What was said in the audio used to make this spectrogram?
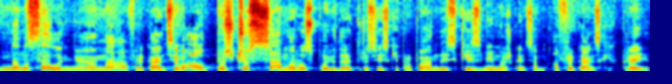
на населення, на африканців. А про що саме розповідають російські пропагандистські змі мешканцям африканських країн?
